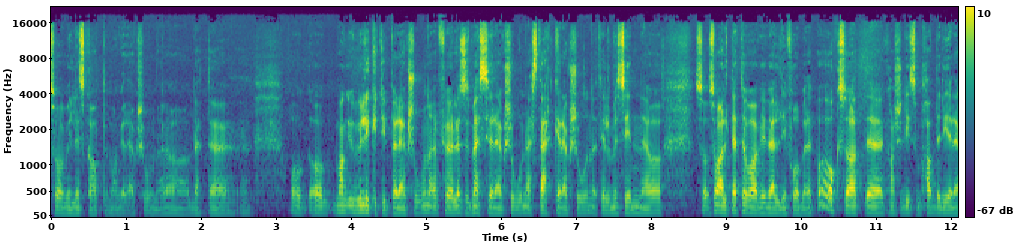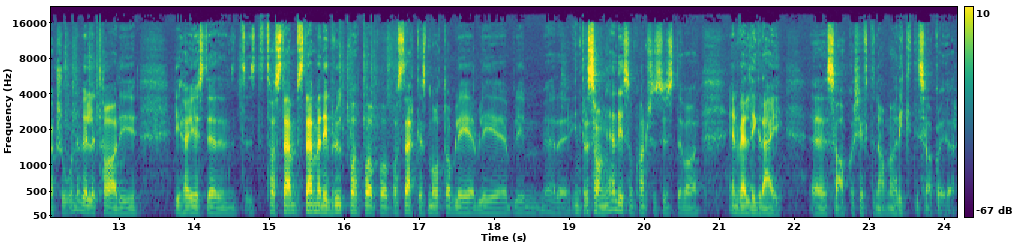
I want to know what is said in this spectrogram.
så vil det skape mange reaksjoner. Og, dette, og, og mange ulike typer reaksjoner. Følelsesmessige reaksjoner, sterke reaksjoner, til og med sinne. Og, så, så, alt dette var vi veldig forberedt på. Også at eh, kanskje de som hadde de reaksjonene, ville ta de de høyeste Ta stem, stemmen i bruk på, på, på, på, sterkest måte og bli, bli, bli mer interessante enn de som kanskje syntes det var en veldig grei eh, sak å skifte navn og en riktig sak å gjøre.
